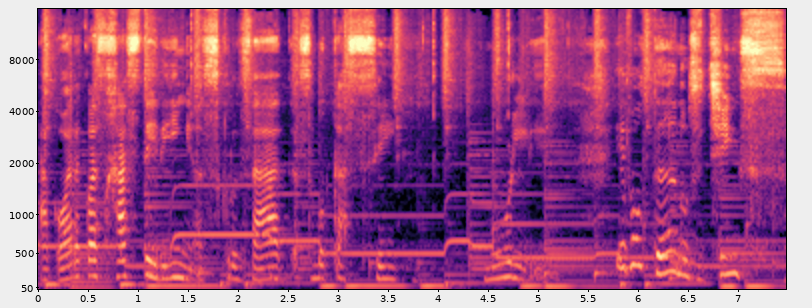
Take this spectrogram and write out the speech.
Agora com as rasteirinhas cruzadas, mocassim, mule, e voltando os jeans,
